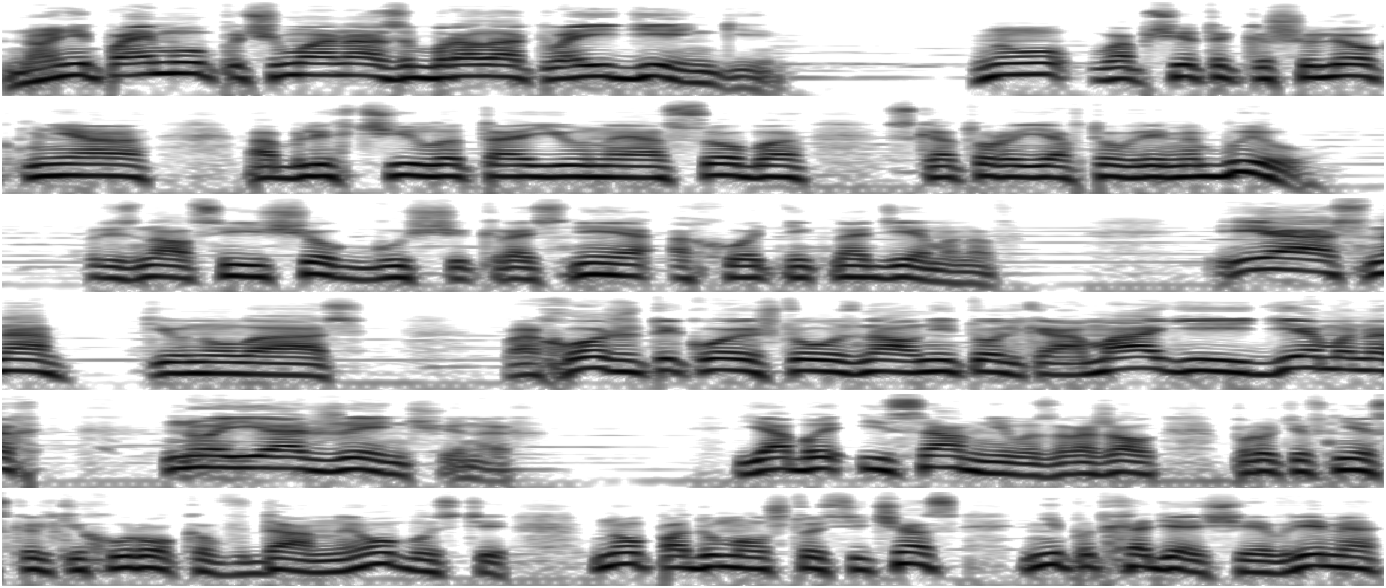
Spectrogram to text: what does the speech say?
«Но не пойму, почему она забрала твои деньги». «Ну, вообще-то кошелек мне облегчила та юная особа, с которой я в то время был», — признался еще гуще краснее охотник на демонов. «Ясно», — кивнул Ас. «Похоже, ты кое-что узнал не только о магии и демонах, но и о женщинах». Я бы и сам не возражал против нескольких уроков в данной области, но подумал, что сейчас неподходящее время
